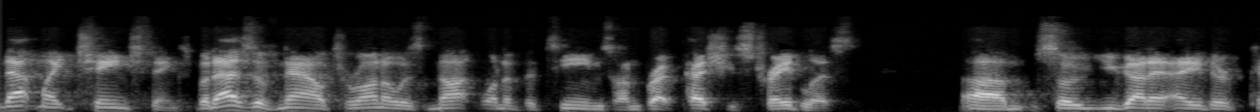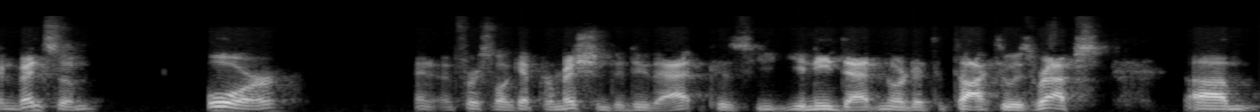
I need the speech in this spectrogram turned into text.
That might change things. But as of now, Toronto is not one of the teams on Brett Pesce's trade list. Um, so you got to either convince him or, and first of all, get permission to do that because you, you need that in order to talk to his reps, um,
